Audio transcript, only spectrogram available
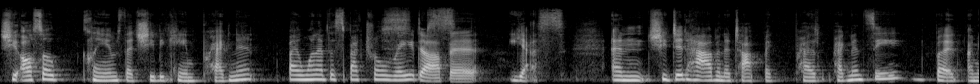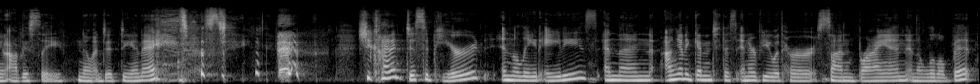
She also claims that she became pregnant by one of the spectral rapes. Stop it. Yes. And she did have an ectopic pre- pregnancy, but I mean, obviously, no one did DNA testing. she kind of disappeared in the late 80s. And then I'm going to get into this interview with her son, Brian, in a little bit.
